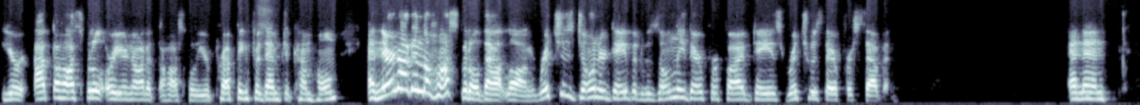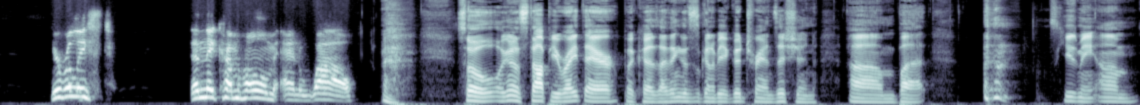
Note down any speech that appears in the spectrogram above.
you're at the hospital or you're not at the hospital. You're prepping for them to come home. And they're not in the hospital that long. Rich's donor, David, was only there for five days. Rich was there for seven. And then you're released. Then they come home and wow. So I'm going to stop you right there because I think this is going to be a good transition. Um, but excuse me. Um,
